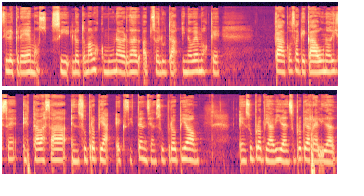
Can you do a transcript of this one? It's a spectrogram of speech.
si le creemos, si lo tomamos como una verdad absoluta y no vemos que cada cosa que cada uno dice está basada en su propia existencia, en su propia, en su propia vida, en su propia realidad.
